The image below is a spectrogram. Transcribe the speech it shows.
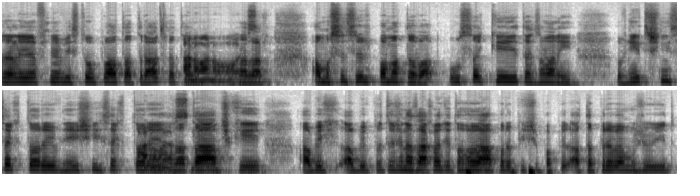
reliefně vystoupila ta trať. A, tam, ano, ano, jasně. a musím si pamatovat úseky, takzvaný vnitřní sektory, vnější sektory, ano, zatáčky, abych, abych, protože na základě toho já podepíšu papír a teprve můžu jít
